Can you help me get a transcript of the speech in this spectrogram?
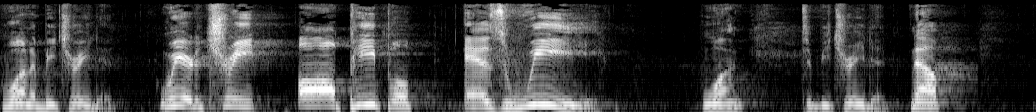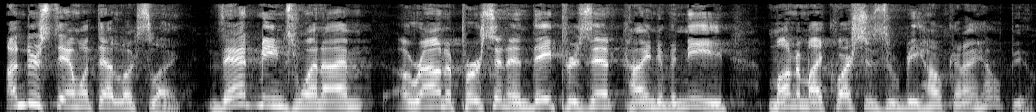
want to be treated. We are to treat all people as we want to be treated. Now, understand what that looks like. That means when I'm around a person and they present kind of a need, one of my questions would be, How can I help you?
